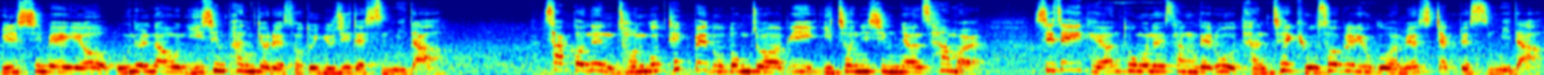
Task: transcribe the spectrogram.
1심에 이어 오늘 나온 2심 판결에서도 유지됐습니다. 사건은 전국 택배 노동조합이 2020년 3월 CJ 대한통운을 상대로 단체 교섭을 요구하며 시작됐습니다.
